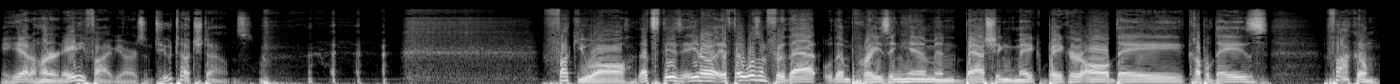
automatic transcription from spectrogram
He had 185 yards and two touchdowns. fuck you all. That's the you know if it wasn't for that, them praising him and bashing make Baker all day, couple days, fuck him.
